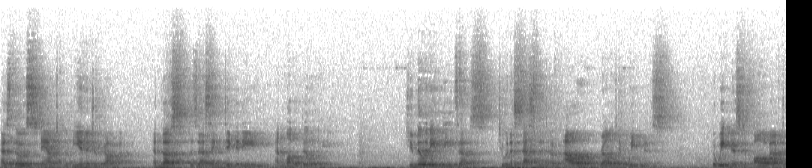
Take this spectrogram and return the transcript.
as those stamped with the image of God and thus possessing dignity and lovability. Humility leads us to an assessment of our relative weakness the weakness to follow after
